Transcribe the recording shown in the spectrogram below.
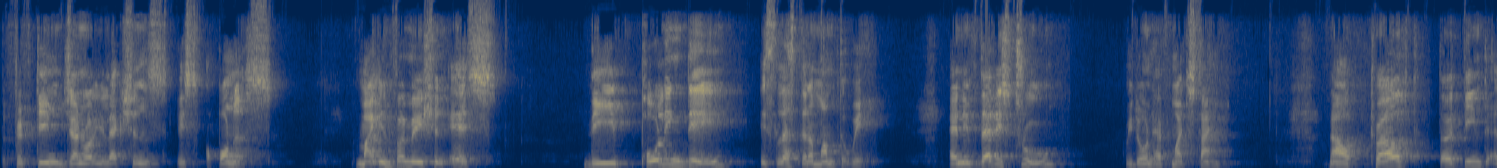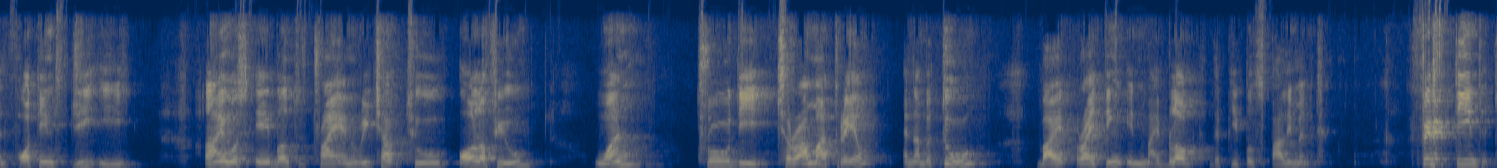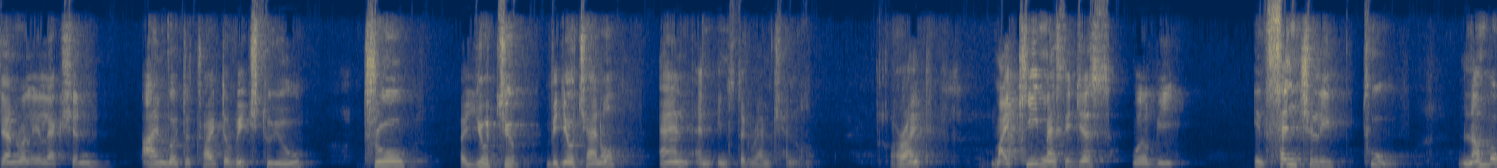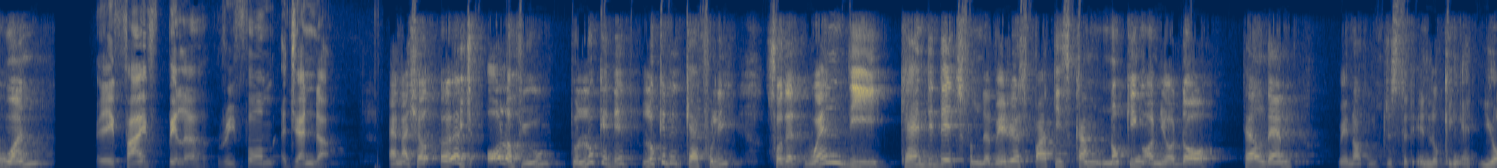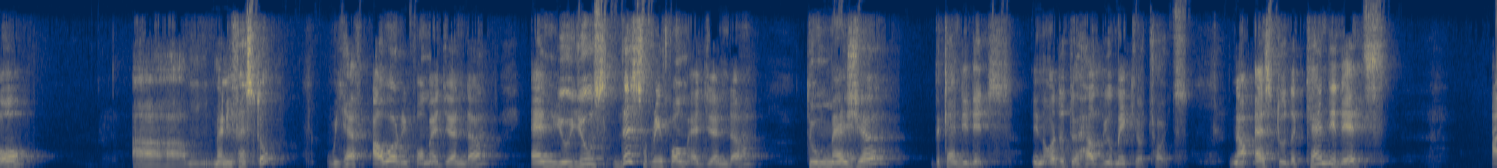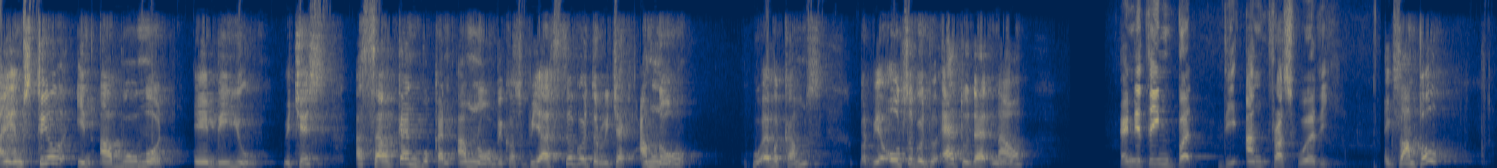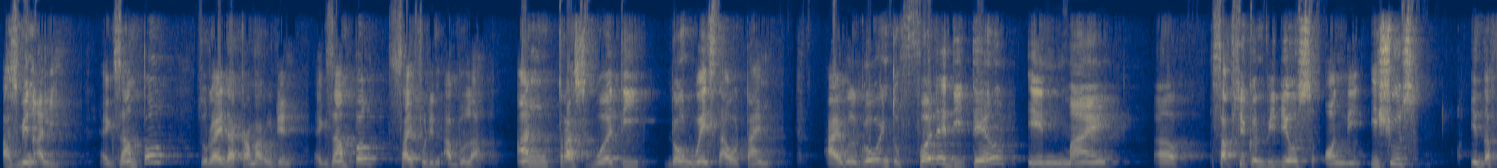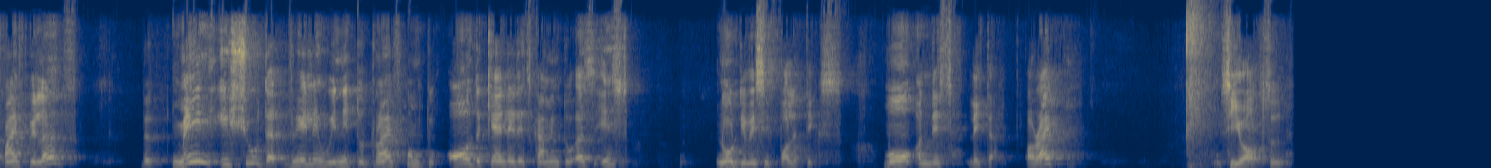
the 15th general elections is upon us. My information is the polling day is less than a month away. And if that is true, we don't have much time. Now, 12th, 13th, and 14th GE, I was able to try and reach out to all of you, one, through the Ceramah Trail, and number two, by writing in my blog, The People's Parliament. 15th general election, I'm going to try to reach to you through a YouTube video channel and an Instagram channel. All right? My key messages will be essentially two. Number one, a five pillar reform agenda. And I shall urge all of you to look at it, look at it carefully, so that when the candidates from the various parties come knocking on your door, tell them we're not interested in looking at your um, manifesto. We have our reform agenda, and you use this reform agenda to measure the candidates in order to help you make your choice. Now, as to the candidates, I am still in ABU mode, ABU, which is asalkan bukan UMNO because we are still going to reject UMNO, whoever comes, but we are also going to add to that now anything but the untrustworthy. Example, Azmin Ali. Example, Zuraida Kamaruddin. Example, Saifuddin Abdullah. Untrustworthy, don't waste our time. I will go into further detail in my uh, subsequent videos on the issues in the five pillars the main issue that really we need to drive home to all the candidates coming to us is no divisive politics. More on this later. All right? See you all soon.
